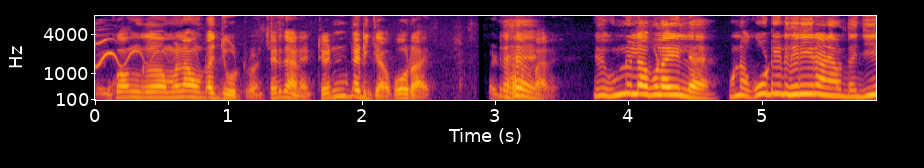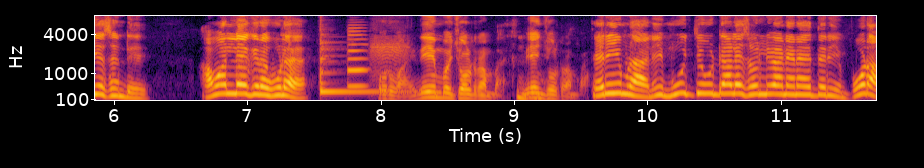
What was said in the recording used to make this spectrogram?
முகங்கமெல்லாம் உடைச்சு விட்டுருவோம் சரிதானே? டென்ட் அடிக்கா போறாய். இது ஒன்றும் இல்லை புல இல்லை. உன்னை கூட்டிட்டு தெரியுறானே ஒருத்தன் ஜிஎஸ் அவன் இருக்கிற புல. போடுவான். இதையும் போய் சொல்றேன் பா இதையும் சொல்றேன் பா தெரியும்டா நீ மூச்சு விட்டாலே சொல்லுவானே எனக்கு தெரியும். போடா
